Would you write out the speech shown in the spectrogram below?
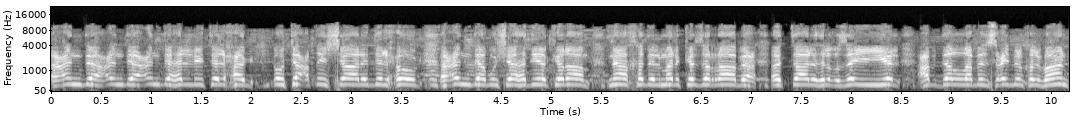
عنده عنده عنده اللي تلحق. وتعطي الشارد الحوق. عنده مشاهدينا الكرام. ناخذ المركز الرابع. الثالث الغزيل. عبد الله بن سعيد بن خلفان.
